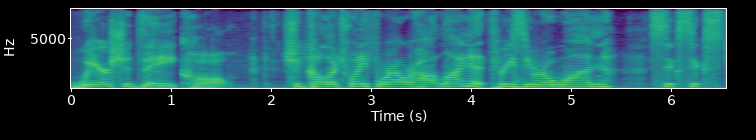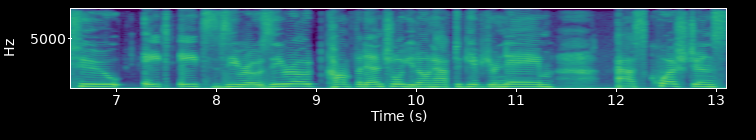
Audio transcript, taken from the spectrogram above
Where should they call? Should call our 24-hour hotline at 301 662 8800 confidential. You don't have to give your name. Ask questions,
